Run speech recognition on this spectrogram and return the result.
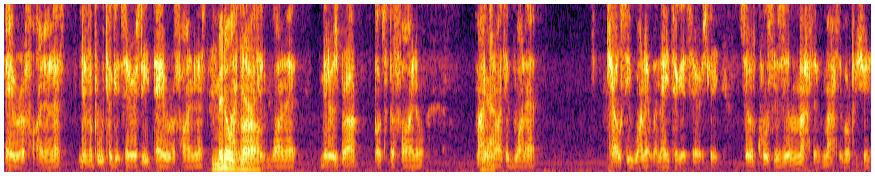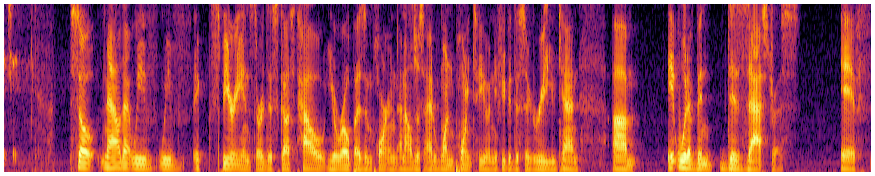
They were a finalist. Liverpool took it seriously. They were a finalist. Middlesbrough. Man United won it. Middlesbrough got to the final. Man yeah. United won it. Chelsea won it when they took it seriously. So of course, this is a massive, massive opportunity. So now that we've we've experienced or discussed how Europa is important, and I'll just add one point to you, and if you could disagree, you can. Um, it would have been disastrous if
